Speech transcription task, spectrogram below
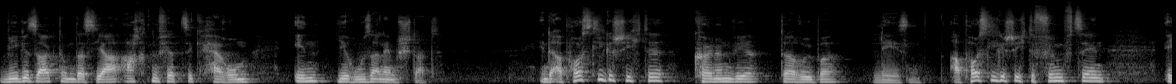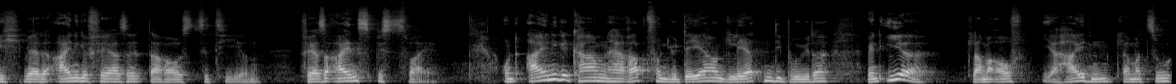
wie gesagt, um das Jahr 48 herum in Jerusalem statt. In der Apostelgeschichte können wir darüber lesen. Apostelgeschichte 15, ich werde einige Verse daraus zitieren. Verse 1 bis 2. Und einige kamen herab von Judäa und lehrten die Brüder, wenn ihr, Klammer auf, ihr Heiden, Klammer zu,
